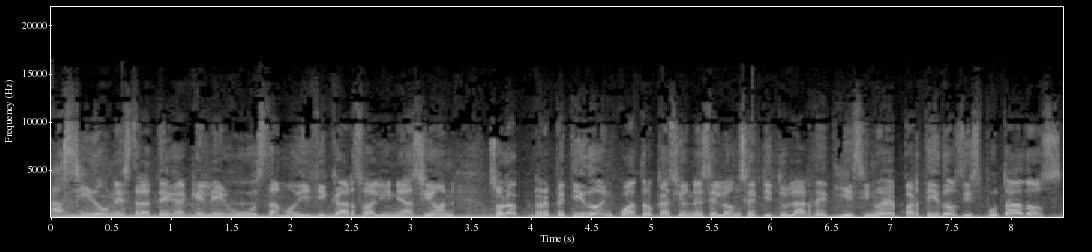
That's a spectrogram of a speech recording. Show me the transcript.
ha sido un estratega que le gusta modificar su alineación. Solo ha repetido en cuatro ocasiones el 11 titular de 19 partidos disputados.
